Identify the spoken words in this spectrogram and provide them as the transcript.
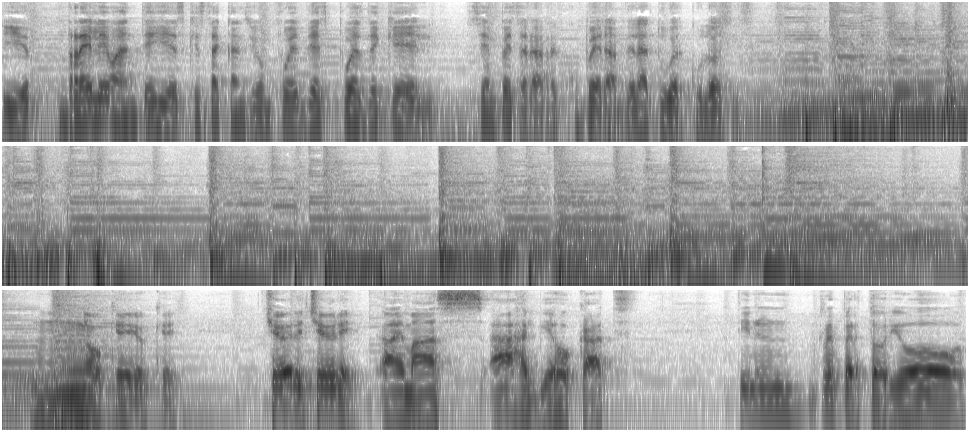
y relevante, y es que esta canción fue después de que él se empezara a recuperar de la tuberculosis. Mm, ok, ok. Chévere, chévere. Además, ah, el viejo Cat tiene un repertorio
